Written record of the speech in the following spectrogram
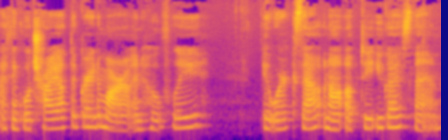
I think we'll try out the gray tomorrow and hopefully it works out and I'll update you guys then.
